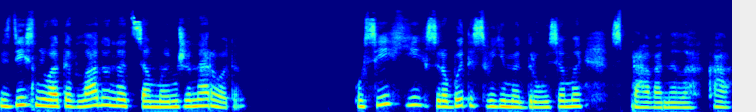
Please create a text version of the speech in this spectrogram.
здійснювати владу над самим же народом. Усіх їх зробити своїми друзями справа нелегка.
